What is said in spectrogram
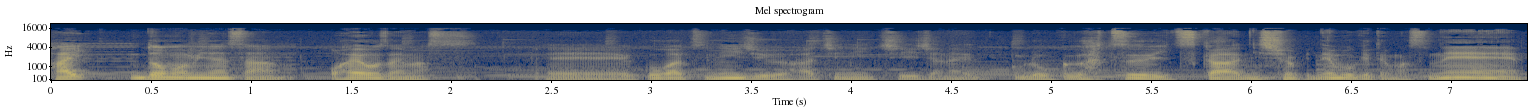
はいどうも皆さんおはようございます、えー5月28日じゃない6月5日日曜日寝ぼけてますね。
